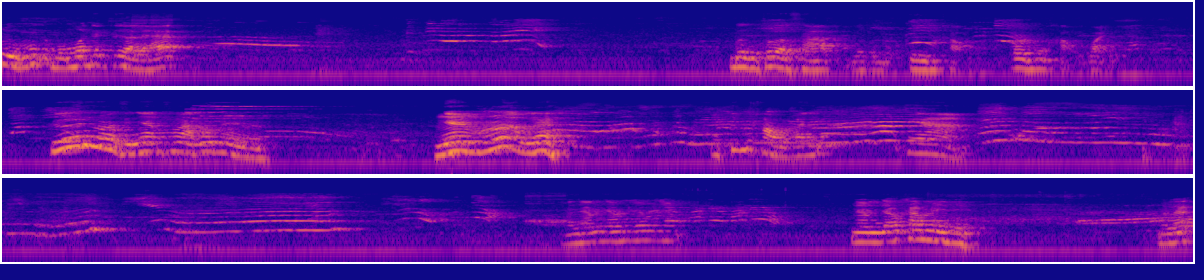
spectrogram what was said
อยู่มันกับผมว่าจะเกลือแล้ว เบิ่งโทรศัพท์แล้วก็บอกกืนเขาอมเขาไหวกืนมาสิเนี่ยฟาดลงเนี่ยย่างมากเลยมากินเข่ากันเนี่ยยำยำยำยำยำเจ้าข้ามนี่นี่มาแล้ว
